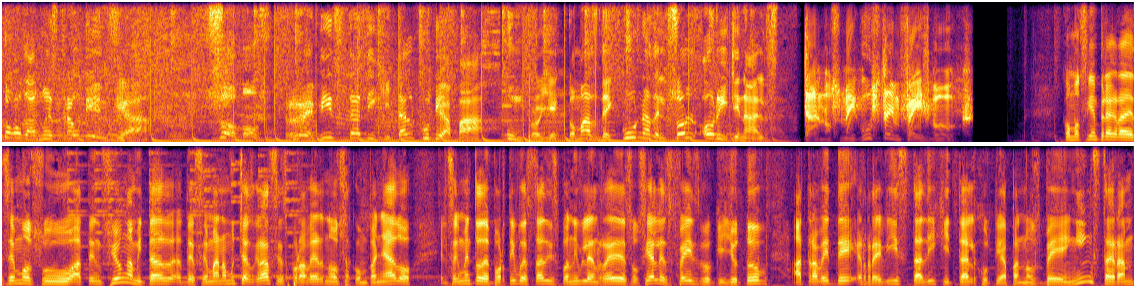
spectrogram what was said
toda nuestra audiencia. Somos Revista Digital Jutiapa, un proyecto más de Cuna del Sol Originals. Danos me gusta en Facebook. Como siempre agradecemos su atención a mitad de semana. Muchas gracias por habernos acompañado. El segmento deportivo está disponible en redes sociales, Facebook y YouTube a través de Revista Digital Jutiapa. Nos ve en Instagram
